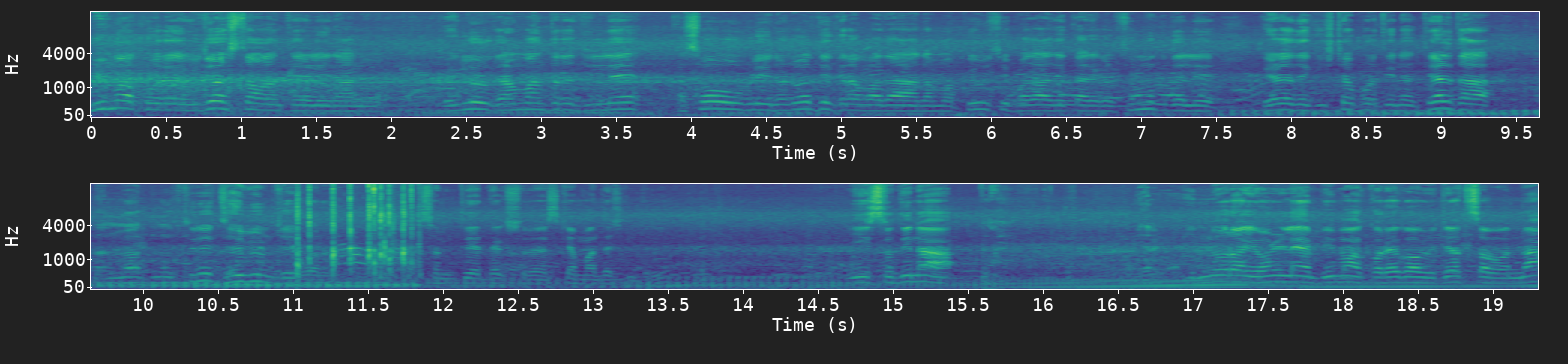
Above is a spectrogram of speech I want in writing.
ಭೀಮಾ ಕೋರೆ ವಿಜಯೋತ್ಸವ ಅಂತೇಳಿ ನಾನು ಬೆಂಗಳೂರು ಗ್ರಾಮಾಂತರ ಜಿಲ್ಲೆ ಕಸವ ಹೋಬಳಿ ನಡುವತಿ ಗ್ರಾಮದ ನಮ್ಮ ಪಿ ಯು ಸಿ ಪದಾಧಿಕಾರಿಗಳ ಸಮ್ಮುಖದಲ್ಲಿ ಹೇಳೋದಕ್ಕೆ ಇಷ್ಟಪಡ್ತೀನಿ ಅಂತ ಹೇಳ್ತಾ ನನ್ನ ಮಾತು ಮುಗಿಸ್ತೀನಿ. ಜೈ ಭೀಮ್, ಜೈ ಭಾರತ್. ಸಮಿತಿ ಅಧ್ಯಕ್ಷರು ಎಸ್ ಕೆ ಮಾದೇಶ್ ಅಂತೇಳಿ ಈ ಸುದಿನ ಇನ್ನೂರ ಏಳನೇ ಭೀಮಾ ಕೊರೆಗೋ ವಿಜಯೋತ್ಸವವನ್ನು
